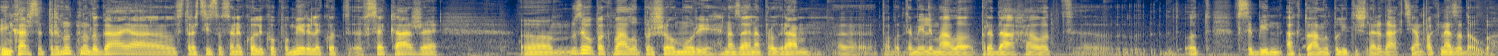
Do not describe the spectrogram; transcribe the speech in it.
In kar se trenutno dogaja, strasti so se nekoliko pomirile, kot vse kaže. Um, zdaj bo pa malo prišel Muri nazaj na program, uh, pa boste imeli malo predaha od, uh, od vsebin aktualno-politične redakcije, ampak ne za dolgo.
